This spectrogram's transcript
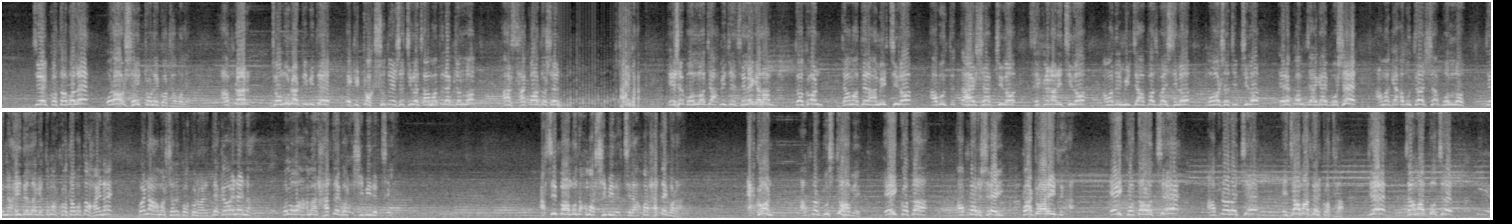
যে কথা বলে, ওরাও সেই টোনে কথা বলে। আপনার যমুনা টিভিতে একটি টক শোতে এসেছিল জামাতের একজন লোক আর সাকোয়াত হোসেন। এসে বলল যে, আমি যে জেলে গেলাম, তখন জামাতের আমির ছিল আবু তাহের সাহেব ছিল সেক্রেটারি ছিল, আমাদের মির্জা আব্বাস ভাই ছিল, মহাসচিব ছিল। এরকম জায়গায় বসে আমাকে আবু তাহের সাহেব বলল যে, নাহিদের লাগে তোমার কথা কথাবার্তা হয় না কয়, না, আমার সাথে কখনো হয় না দেখা হয় নাই না? বলো আমার হাতে গড়া শিবিরের ছেলে। আসিফ মাহমুদ আমার শিবিরের ছেলে, আমার হাতে গড়া। এখন আপনার বুঝতে হবে, এই কথা আপনার সেই পাটোয়ারি না। এই কথা হচ্ছে, আপনার হচ্ছে এই জামাতের কথা। যে জামাত বলছে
